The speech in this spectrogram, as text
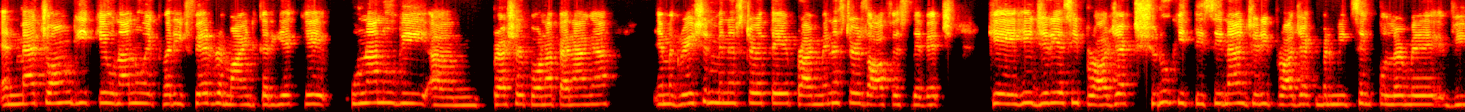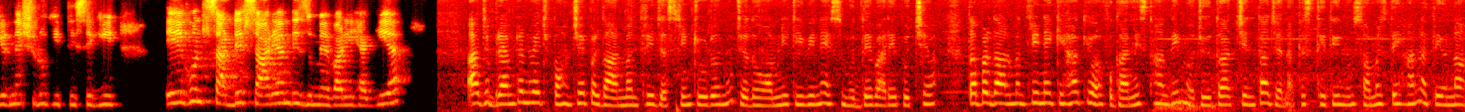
ਐਂਡ ਮੈਂ ਚਾਹੂੰਗੀ ਕਿ ਉਹਨਾਂ ਨੂੰ ਇੱਕ ਵਾਰੀ ਫਿਰ ਰਿਮਾਈਂਡ ਕਰੀਏ ਕਿ ਉਹਨਾਂ ਨੂੰ ਵੀ ਪ੍ਰੈਸ਼ਰ ਪਾਉਣਾ ਪੈਣਾ ਪੈਣਾਗਾ ਇਮੀਗ੍ਰੇਸ਼ਨ ਮਿਨਿਸਟਰ ਤੇ ਪ੍ਰਾਈਮ ਮਿਨਿਸਟਰਸ ਆਫਿਸ ਦੇ ਵਿੱਚ ਕਿ ਇਹ ਜਿਹੜੀ ਅਸੀਂ ਪ੍ਰੋਜੈਕਟ ਸ਼ੁਰੂ ਕੀਤੀ ਸੀ ਨਾ, ਜਿਹੜੀ ਪ੍ਰੋਜੈਕਟ ਮਨਮੀਤ ਸਿੰਘ ਪੁੱਲਰ ਮੇਰੇ ਵੀਰ ਨੇ ਸ਼ੁਰੂ ਕੀਤੀ ਸੀਗੀ, ਇਹ ਹੁਣ ਸਾਡੇ ਸਾਰਿਆਂ ਦੀ ਜ਼ਿੰਮੇਵਾਰੀ ਹੈਗੀ ਆ। ਅੱਜ ਬ੍ਰੈਂਟਨ ਵਿੱਚ ਪਹੁੰਚੇ ਪ੍ਰਧਾਨ ਮੰਤਰੀ ਜਸਟਿਨ ਟਰੂਡੋ ਨੂੰ ਜਦੋਂ ਓਮਨੀ ਟੀਵੀ ਨੇ ਇਸ ਮੁੱਦੇ ਬਾਰੇ ਪੁੱਛਿਆ ਤਾਂ ਪ੍ਰਧਾਨ ਮੰਤਰੀ ਨੇ ਕਿਹਾ ਕਿ ਉਹ ਅਫਗਾਨਿਸਤਾਨ ਦੀ ਮੌਜੂਦਾ ਚਿੰਤਾਜਨਕ ਸਥਿਤੀ ਨੂੰ ਸਮਝਦੇ ਹਨ ਅਤੇ ਉਹਨਾਂ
